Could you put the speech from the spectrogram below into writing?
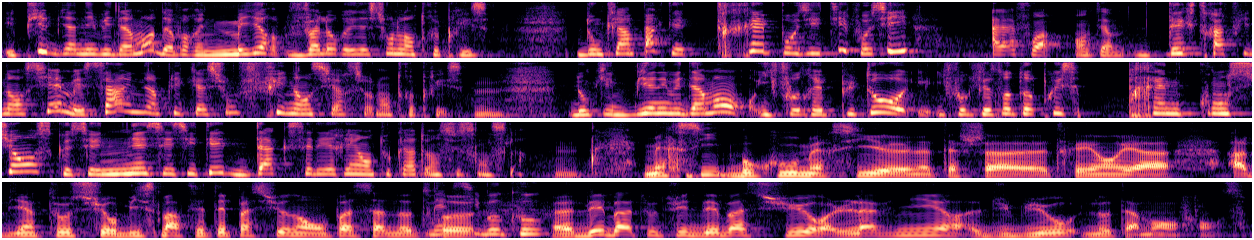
et puis, bien évidemment, d'avoir une meilleure valorisation de l'entreprise. Donc, l'impact est très positif aussi à la fois en termes d'extra-financier, mais ça a une implication financière sur l'entreprise. Hmm. Donc, bien évidemment, il faudrait plutôt, il faut que les entreprises prennent conscience que c'est une nécessité d'accélérer, en tout cas, dans ce sens-là. Hmm. Merci beaucoup. Merci, euh, Natacha Tréant, et à, bientôt sur Bismart. C'était passionnant. On passe à notre euh, débat tout de suite, débat sur l'avenir du bio, notamment en France.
